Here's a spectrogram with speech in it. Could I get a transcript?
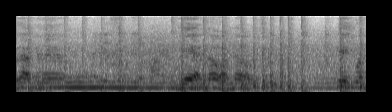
Without the hand. Yeah, know, I know. Yeah, you want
